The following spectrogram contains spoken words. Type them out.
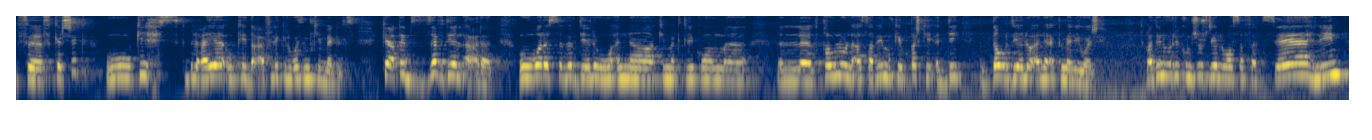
في, في كرشك وكيحسك بالعياء وكيضعف لك الوزن كما قلت. كيعطي بزاف ديال الأعراض. وهو راه السبب ديالو هو أن كما قلت لكم آه، القولون العصبي ما كيبقاش كيأدي الدور ديالو على أكمل وجه. غادي نوريكم جوج ديال الوصفات ساهلين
